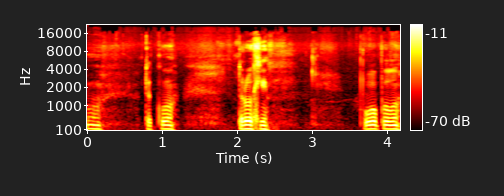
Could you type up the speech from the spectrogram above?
О, тако трохи попелу.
